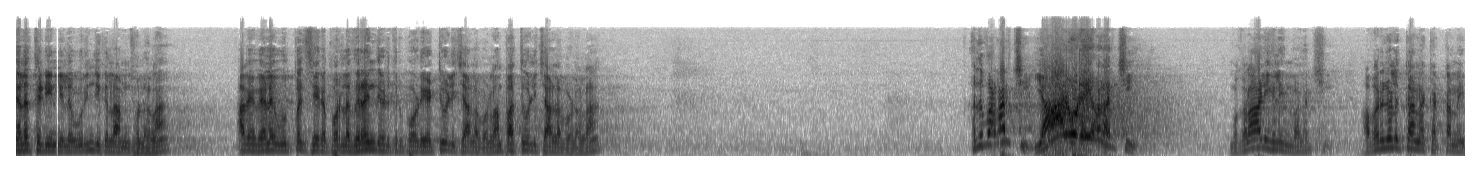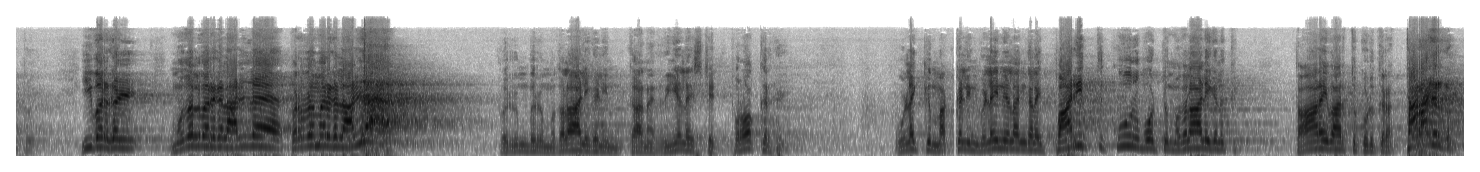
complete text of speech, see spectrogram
நிலத்தடி நில உறிஞ்சிக்கலாம்னு சொல்லலாம். அவன் விலை உற்பத்தி செய்கிற பொருளை விரைந்து எடுத்துகிட்டு போட எட்டு வழிச்சாலை போடலாம் பத்து வழிச்சாலை போடலாம். அது வளர்ச்சி. யாருடைய வளர்ச்சி? முதலாளிகளின் வளர்ச்சி. அவர்களுக்கான கட்டமைப்பு. இவர்கள் முதல்வர்கள் அல்ல பிரதமர்கள் அல்ல. பெரும் பெரும் முதலாளிகளின்கான ரியல் எஸ்டேட் புரோக்கர்கள் உழைக்கும் மக்களின் விளைநிலங்களை பறித்து கூறு போட்டு முதலாளிகளுக்கு தாரை வார்த்து கொடுக்கிற தரகர்கள்.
